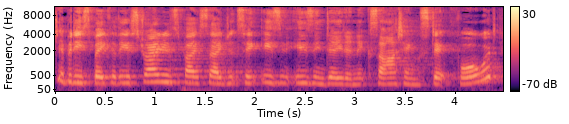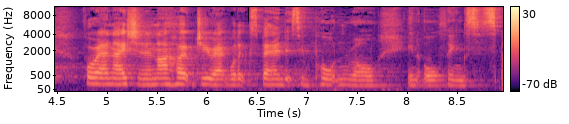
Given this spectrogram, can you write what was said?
Deputy Speaker, the Australian Space Agency is, is indeed an exciting step forward for our nation, and I hope Durack will expand its important role in all things space.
